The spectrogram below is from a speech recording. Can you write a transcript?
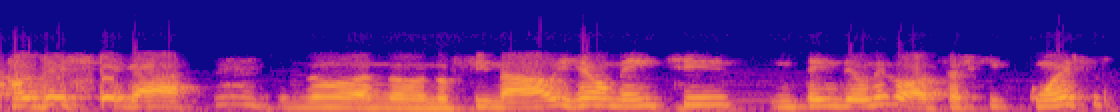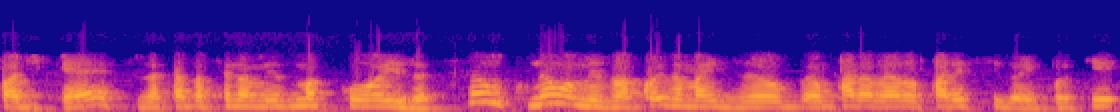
poder chegar no, no, no final e realmente entender o negócio. Acho que com esses podcasts acaba sendo a mesma coisa. Não, não a mesma coisa, mas é um é um paralelo parecido aí. Porque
